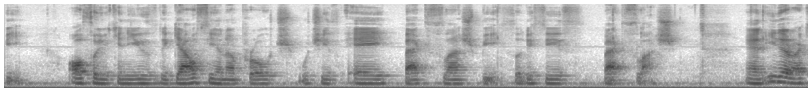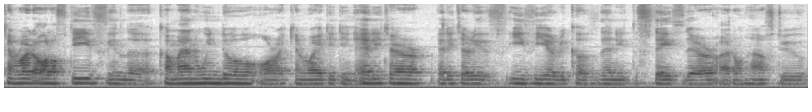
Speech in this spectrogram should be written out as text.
B. Also you can use the Gaussian approach which is A backslash B. So this is backslash and either I can write all of these in the command window or I can write it in editor editor is easier because then it stays there I don't have to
